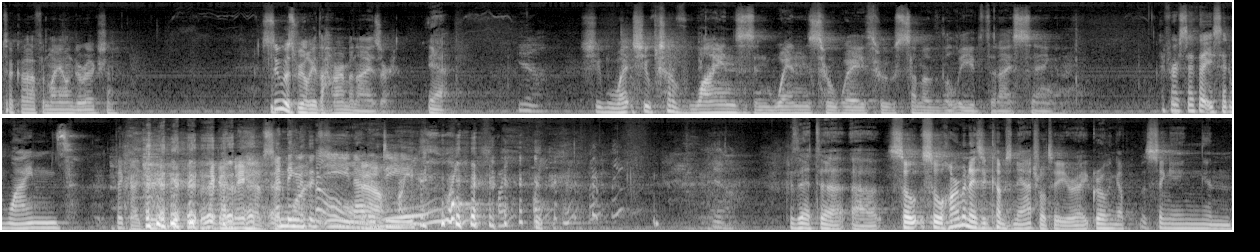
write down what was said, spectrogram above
took off in my own direction. Sue was really the harmonizer. Yeah. Yeah. She went, she sort of winds and wends her way through some of the leads that I sing. At first, I thought you said wines, I think I did. I think I may have said ending with an. E, not Yeah. a D. Because that, uh, uh, so, so harmonizing comes natural to you, right? Growing up singing and,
